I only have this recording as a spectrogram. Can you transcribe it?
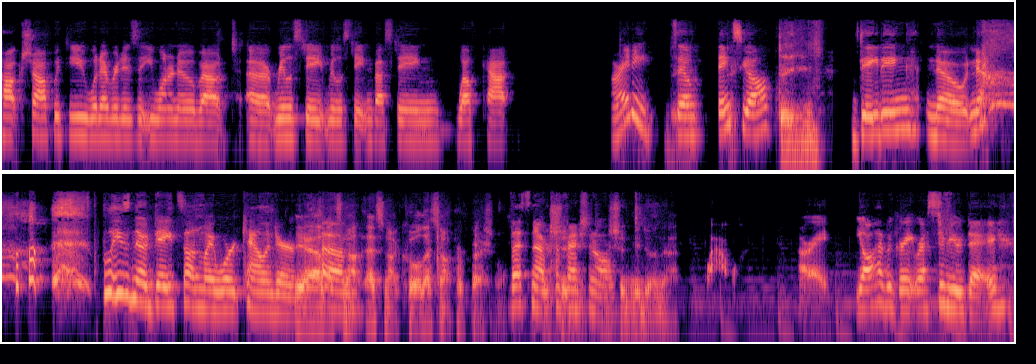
talk shop with you, whatever it is that you want to know about uh, real estate, real estate investing, wealth cap. Alrighty. So thanks, y'all. Dating. Dating? No, no. Please no dates on my work calendar. Yeah, that's Um, not that's not cool. That's not professional. That's not We shouldn't- professional. We shouldn't be doing that. Wow. All right. Y'all have a great rest of your day.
